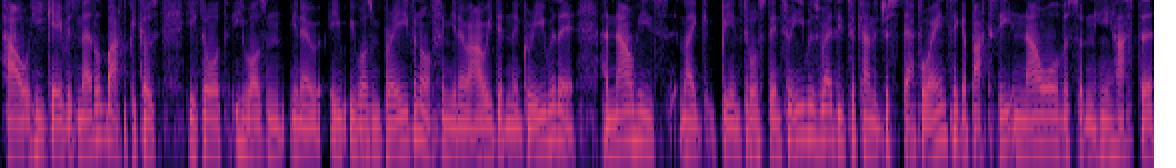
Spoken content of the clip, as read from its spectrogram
how he gave his medal back because he thought he wasn't, you know, he, he wasn't brave enough. And you know how he didn't agree with it, and now he's like being thrust into it. He was ready to kind of just step away and take a back seat, and now all of a sudden he has to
